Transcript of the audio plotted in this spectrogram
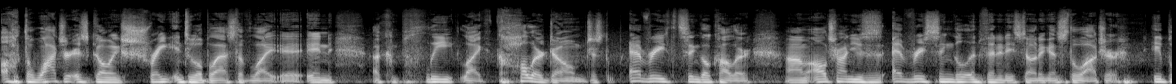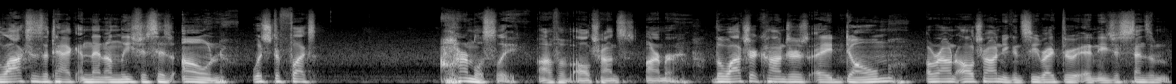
Oh, the Watcher is going straight into a blast of light in a complete like color dome, just every single color. Um, Ultron uses every single Infinity Stone against the Watcher. He blocks his attack and then unleashes his own, which deflects harmlessly off of Ultron's armor. The Watcher conjures a dome around Ultron. You can see right through it, and he just sends him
